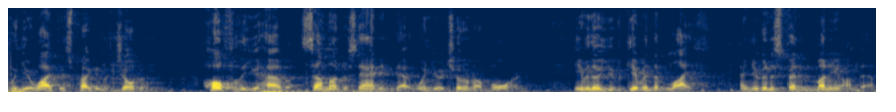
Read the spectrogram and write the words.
when your wife is pregnant with children, hopefully you have some understanding that when your children are born, even though you've given them life and you're going to spend money on them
